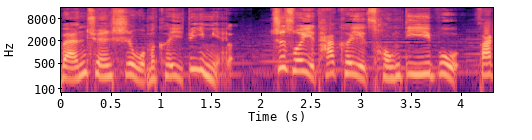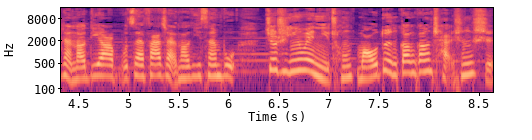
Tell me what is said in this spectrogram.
完全是我们可以避免的。之所以它可以从第一步发展到第二步，再发展到第三步，就是因为你从矛盾刚刚产生时，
